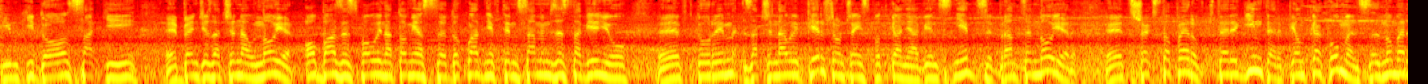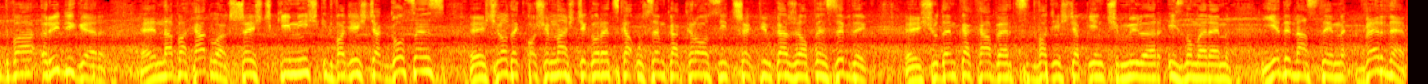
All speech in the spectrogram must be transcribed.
piłki do Saki. E, Będzie zaczynał Neuer. Oba zespoły natomiast dokładnie w tym samym zestawieniu, e, w którym zaczynały pierwszą część spotkania, więc Niemcy bramce Neuer, e, trzech stoperów, cztery Ginter, piątka Hummels, numer dwa Rüdiger, na wahadłach sześć Kimiś i 20 Gosens, środek 18 Gorecka, ósemka Kroos i trzech piłkarzy ofensywnych, siódemka Havertz, 25 Müller i z numerem 11 Werner.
